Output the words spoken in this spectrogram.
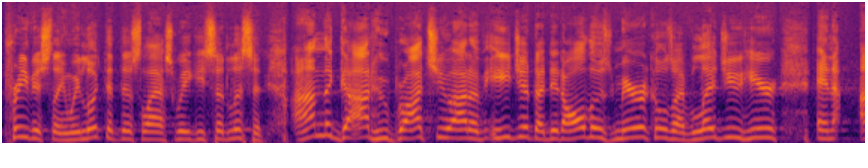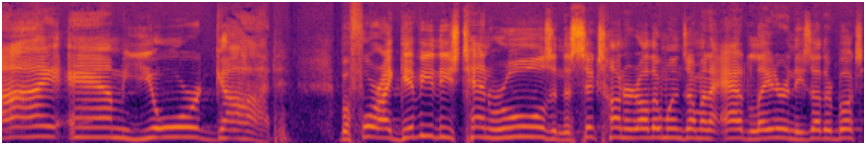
previously, and we looked at this last week, he said, Listen, I'm the God who brought you out of Egypt. I did all those miracles. I've led you here, and I am your God before I give you these 10 rules and the 600 other ones I'm going to add later in these other books,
